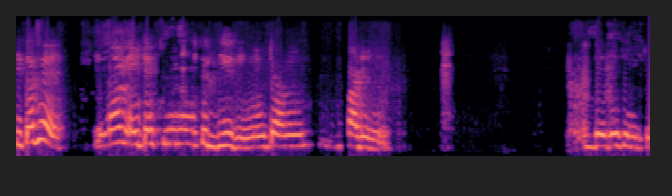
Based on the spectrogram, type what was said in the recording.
ঠিক আছে? ম্যাম এইটা একটু আমাকে দিয়ে দিন। এটা আমি পারিনি। দেবে কিন্তু।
